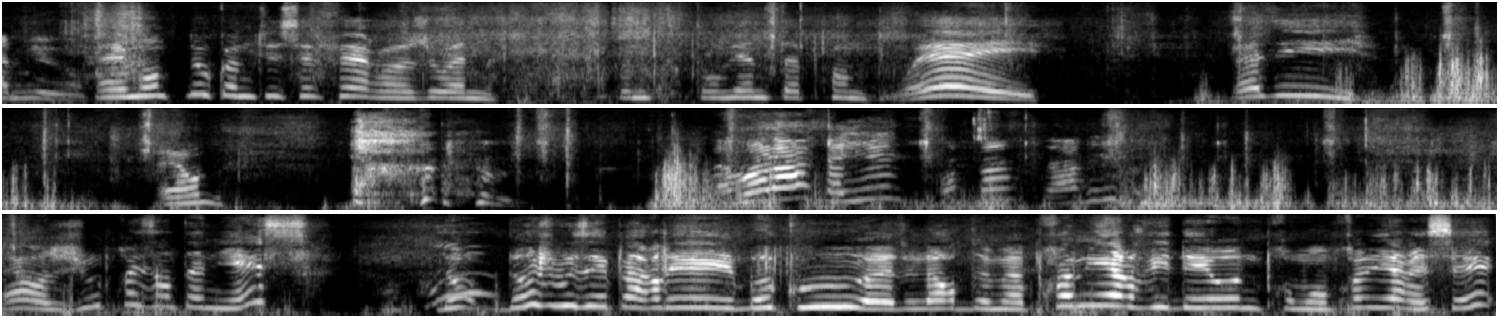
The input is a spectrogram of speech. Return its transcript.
sera mieux. hein. Allez, montre-nous comme tu sais faire, euh, Joanne. Comme on vient de t'apprendre. Ouais Vas-y Et on- Bah voilà, ça y est, enfin, ça arrive. Alors, je vous présente Agnès, dont, dont je vous ai parlé beaucoup euh, lors de ma première vidéo pour mon premier essai.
